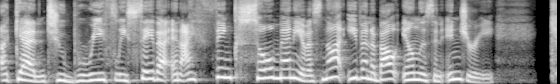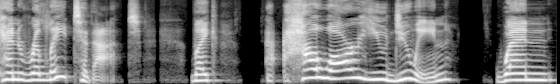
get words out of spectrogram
again to briefly say that. And I think so many of us, not even about illness and injury, can relate to that. Like, how are you doing when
